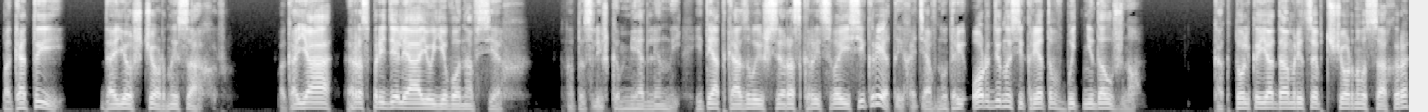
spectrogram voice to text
«Пока ты даешь черный сахар, пока я распределяю его на всех. Но ты слишком медленный, и ты отказываешься раскрыть свои секреты, хотя внутри Ордена секретов быть не должно». «Как только я дам рецепт черного сахара,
